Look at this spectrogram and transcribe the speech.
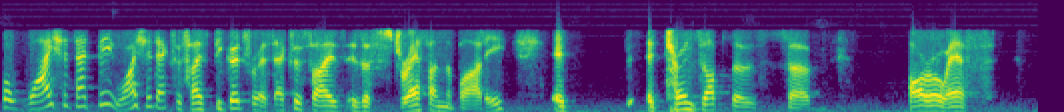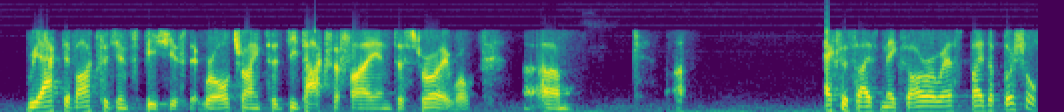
Well, why should that be? Why should exercise be good for us? Exercise is a stress on the body. It it turns up those uh, ROS reactive oxygen species that we're all trying to detoxify and destroy. Well, um, uh, exercise makes ROS by the bushel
